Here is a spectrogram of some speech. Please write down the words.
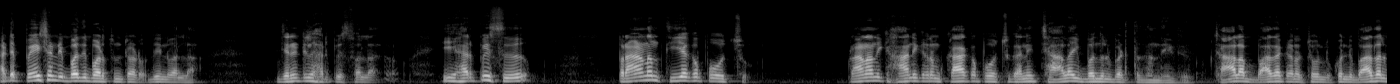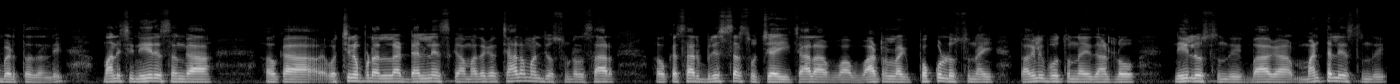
అంటే పేషెంట్ ఇబ్బంది పడుతుంటాడు దీనివల్ల. జెనటిల్ హర్పీస్ వల్ల. ఈ హర్పీస్ ప్రాణం తీయకపోవచ్చు. ప్రాణానికి హానికరం కాకపోవచ్చు కానీ చాలా ఇబ్బందులు పెడుతుందండి. చాలా బాధకరం. చూడండి కొన్ని బాధలు పెడుతుందండి. మనిషి నీరసంగా ఒక వచ్చినప్పుడల్లా డల్నెస్గా మా దగ్గర చాలామంది వస్తుంటారు. సార్ ఒకసారి బ్లిస్టర్స్ వచ్చాయి చాలా వా- వాటర్లో పొక్కుళ్ళు వస్తున్నాయి పగిలిపోతున్నాయి దాంట్లో నీళ్ళు వస్తుంది బాగా మంటలు వేస్తుంది.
